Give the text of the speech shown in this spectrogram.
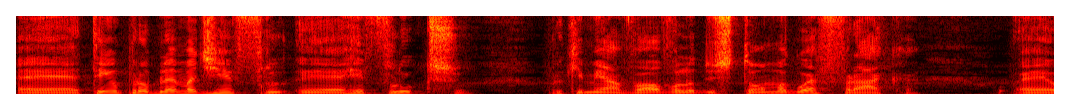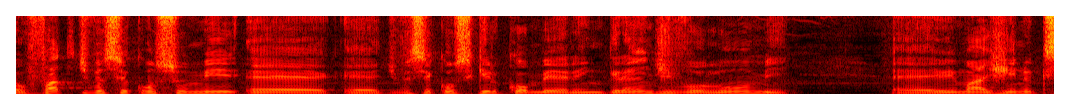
É, tenho problema de reflu- é, refluxo, porque minha válvula do estômago é fraca. É, o fato de você consumir, é, é, de você conseguir comer em grande volume, é, eu imagino que,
